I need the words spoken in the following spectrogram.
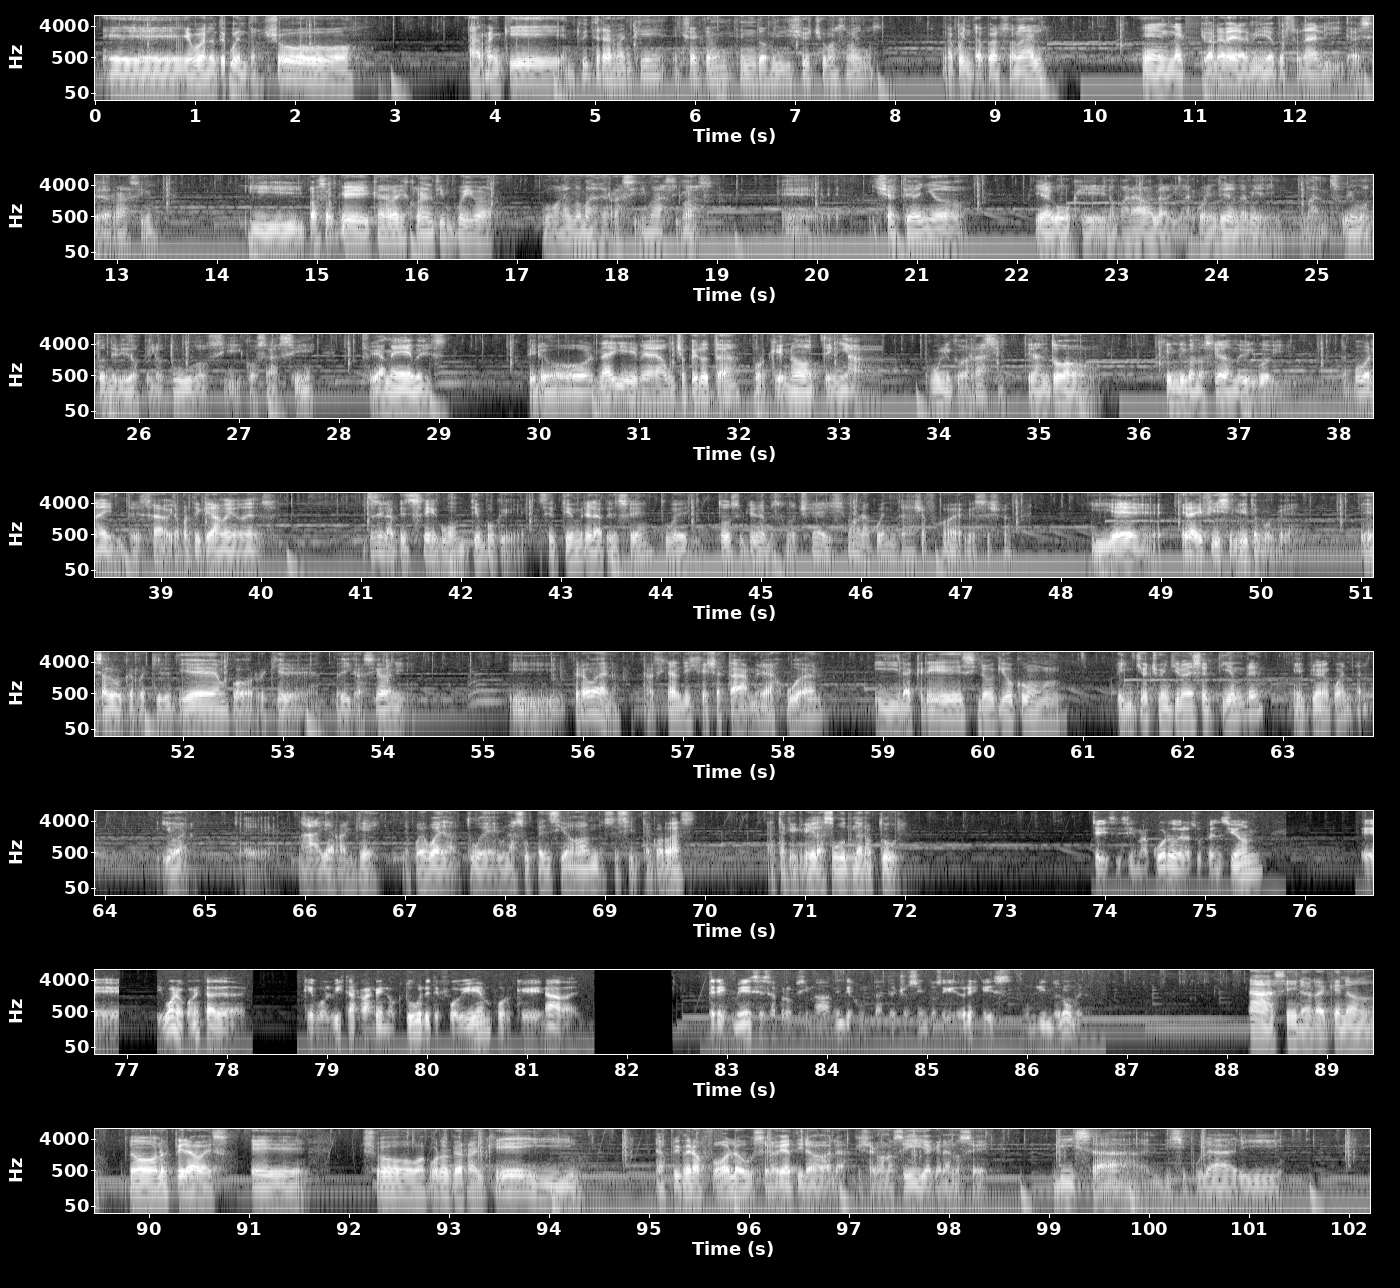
Eh, bueno, te cuento. Yo arranqué, en Twitter arranqué exactamente en 2018 más o menos, una cuenta personal en la que hablaba de mi vida personal y a veces de Racing. Y pasó que cada vez con el tiempo iba como hablando más de Racing y más y más. Eh, y ya este año era como que no paraba de hablar. Y en la cuarentena también subí un montón de videos pelotudos y cosas así. Subía memes. Pero nadie me daba mucha pelota porque no tenía público de Racing. Eran todos gente conocida donde vivo y tampoco nadie interesaba. Y aparte quedaba medio denso. Entonces la pensé, hubo un tiempo que en septiembre la pensé, tuve todo septiembre pensando, che, hicimos una cuenta, ya fue, qué sé yo. Y eh, era difícil, viste, porque es algo que requiere tiempo, requiere dedicación y, y, Pero bueno, al final dije, ya está, me voy a jugar. Y la creé, si no me equivoco, un 28, 29 de septiembre, mi primera cuenta. Y bueno, eh, nada, ahí arranqué. Después, bueno, tuve una suspensión, no sé si te acordás hasta que creé la segunda en octubre. Sí, sí, sí, me acuerdo de la suspensión. Eh, y bueno, con esta que volviste a arrancar en octubre te fue bien porque nada, en tres meses aproximadamente juntaste 800 seguidores, que es un lindo número. Ah, sí, la verdad que no, no, no esperaba eso. Eh, yo me acuerdo que arranqué y los primeros follows se lo había tirado a las que ya conocía, que eran, no sé, Visa, Discipular y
